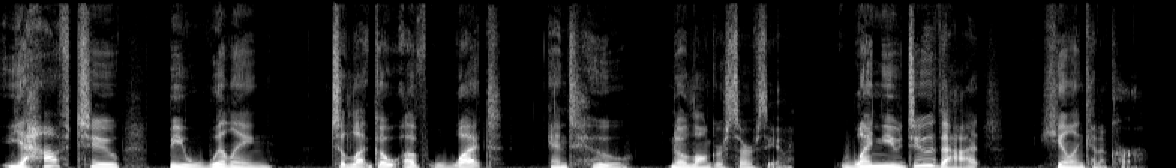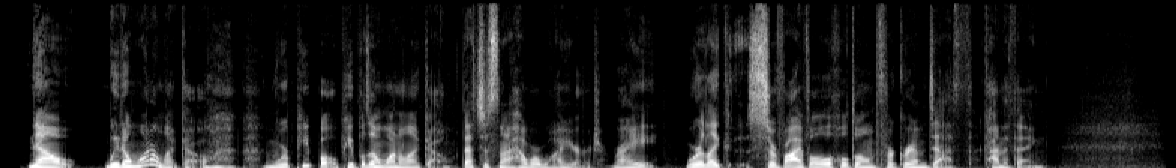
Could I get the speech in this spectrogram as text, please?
You have to be willing to let go of what and who no longer serves you. When you do that, healing can occur. Now, we don't want to let go. We're people. People don't want to let go. That's just not how we're wired, right? We're like survival, hold on for grim death kind of thing.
